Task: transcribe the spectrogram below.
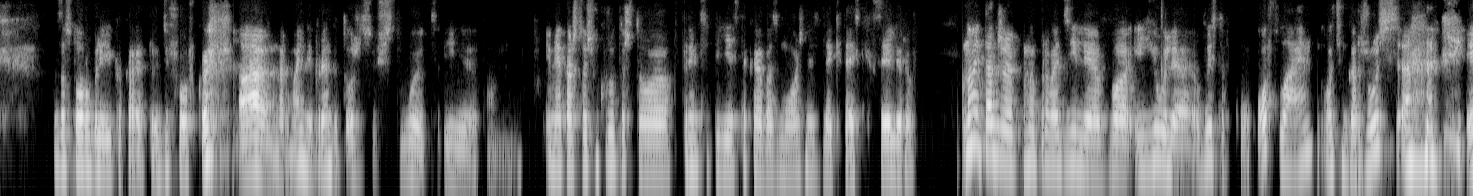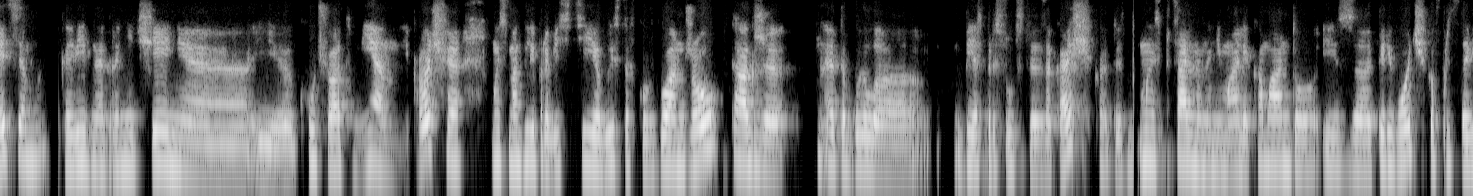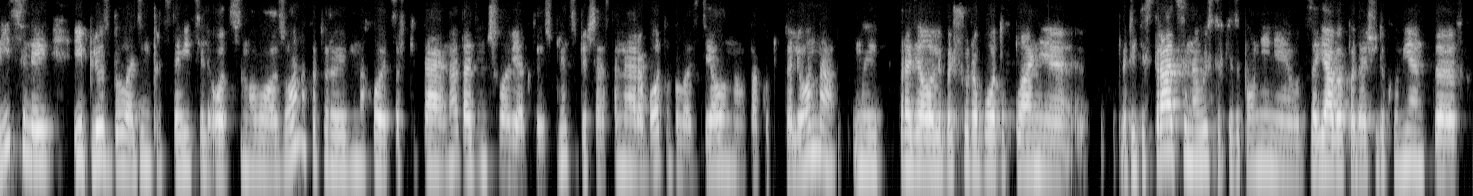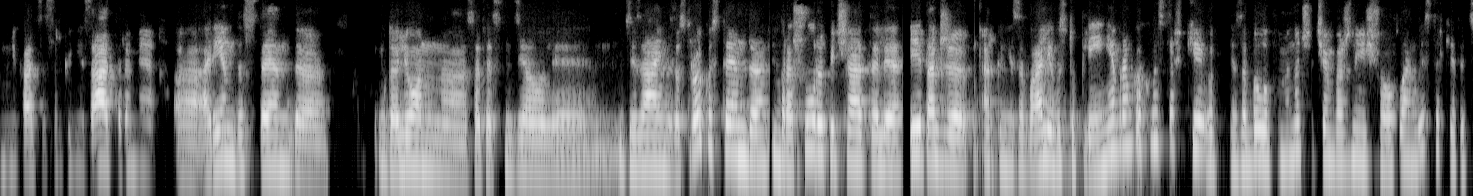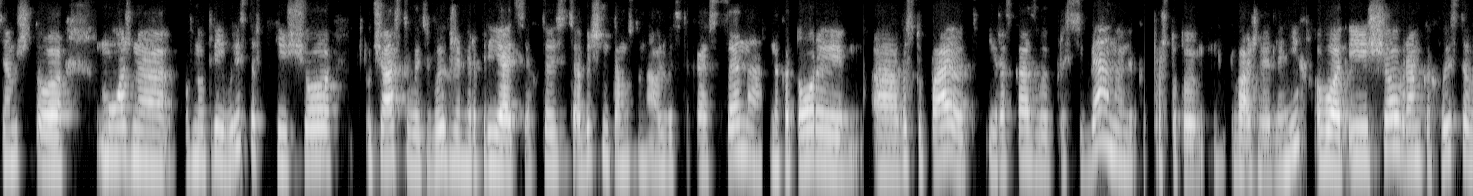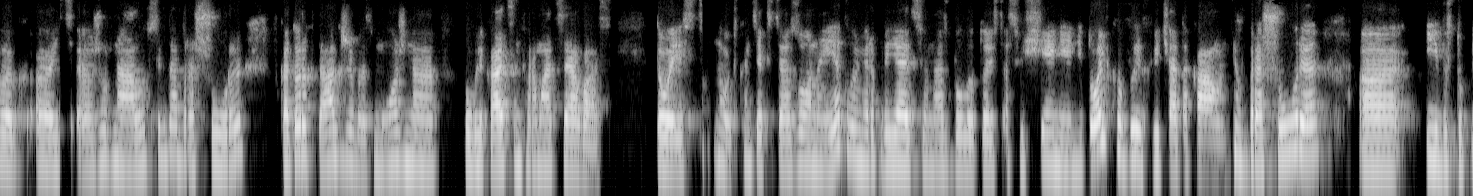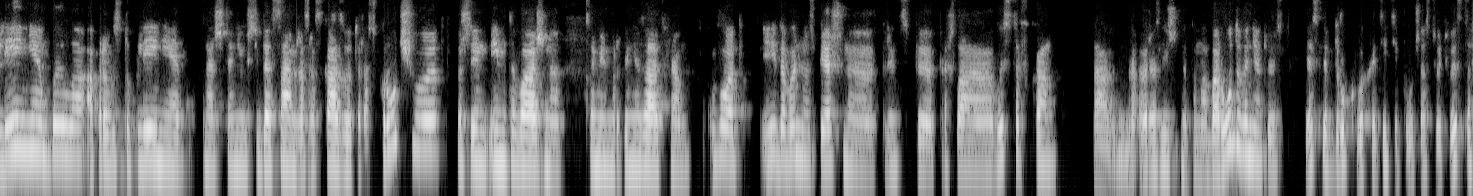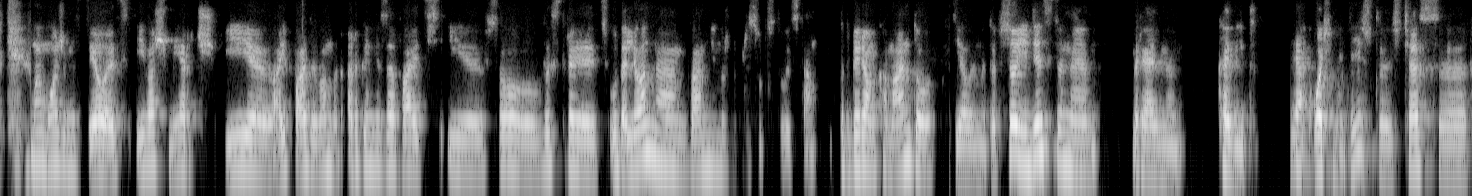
за 100 рублей какая-то дешевка, а нормальные бренды тоже существуют. И, там, и мне кажется, очень круто, что, в принципе, есть такая возможность для китайских селлеров. Ну и также мы проводили в июле выставку офлайн. Очень горжусь этим. Ковидные ограничения и кучу отмен и прочее. Мы смогли провести выставку в Гуанчжоу. Также это было без присутствия заказчика. То есть мы специально нанимали команду из переводчиков, представителей, и плюс был один представитель от самого Озона, который находится в Китае, но это один человек. То есть, в принципе, вся остальная работа была сделана вот так вот удаленно. Мы проделали большую работу в плане регистрации на выставке, заполнения вот заявок, подачи документов, коммуникации с организаторами, а, аренда стенда, удаленно, соответственно, делали дизайн застройку стенда, брошюры печатали и также организовали выступления в рамках выставки. Вот я забыла упомянуть, что чем важны еще офлайн выставки это тем, что можно внутри выставки еще участвовать в их же мероприятиях. То есть обычно там устанавливается такая сцена, на которой а, выступают и рассказывают про себя, ну или про что-то важное для них. Вот. И еще в рамках выставок а, журналы, всегда брошюры, в которых также возможно публикация информации о вас. То есть, ну вот в контексте Озона и этого мероприятия у нас было, то есть, освещение не только в их WeChat-аккаунте, в брошюре, э, и выступление было, а про выступление, значит, они у себя сами рассказывают раскручивают, потому что им, им это важно, самим организаторам. Вот, и довольно успешно, в принципе, прошла выставка да, различное там оборудование, то есть если вдруг вы хотите поучаствовать в выставке, мы можем сделать и ваш мерч, и айпады вам организовать, и все выстроить удаленно, вам не нужно присутствовать там. Подберем команду, сделаем это все. Единственное, реально, ковид. Я очень надеюсь, что сейчас э,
